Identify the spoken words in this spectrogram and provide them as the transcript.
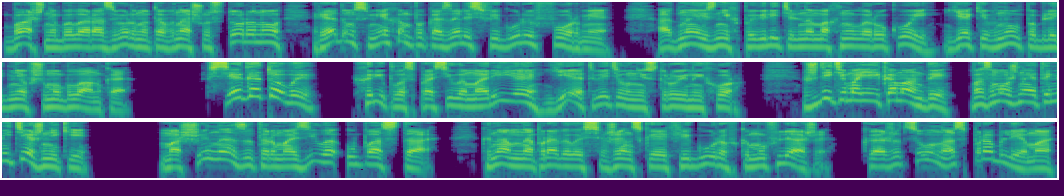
Башня была развернута в нашу сторону, рядом с мехом показались фигуры в форме. Одна из них повелительно махнула рукой, я кивнул побледневшему Бланка. «Все готовы?» — хрипло спросила Мария, ей ответил нестройный хор. «Ждите моей команды, возможно, это мятежники». Машина затормозила у поста. К нам направилась женская фигура в камуфляже. Кажется, у нас проблема.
